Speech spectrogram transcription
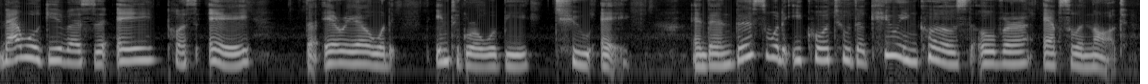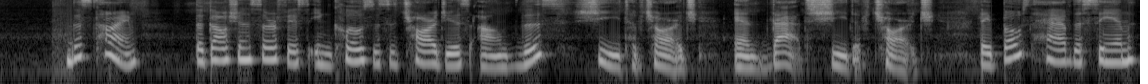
That will give us a plus a. The area would integral would be 2a. And then this would equal to the Q enclosed over epsilon naught. This time, the Gaussian surface encloses charges on this sheet of charge and that sheet of charge. They both have the same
